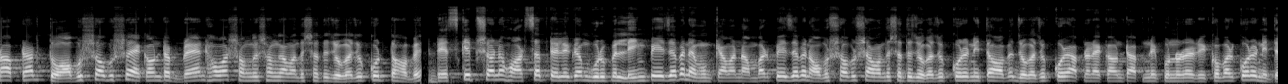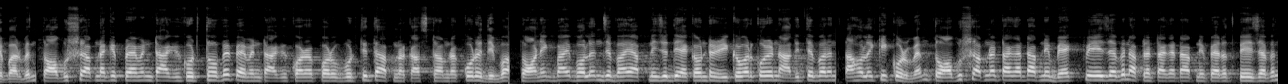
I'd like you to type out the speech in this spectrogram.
না আপনার। তো অবশ্যই অবশ্যই অ্যাকাউন্টটা ব্র্যান্ড হওয়ার সঙ্গে সঙ্গে আমাদের সাথে যোগাযোগ করতে হবে। ডেসক্রিপশনে হোয়াটসঅ্যাপ টেলিগ্রাম গ্রুপের লিঙ্ক পেয়ে যাবেন এবং কি আমার নাম্বার পেয়ে যাবেন। অবশ্যই অবশ্যই আমাদের সাথে যোগাযোগ করে নিতে হবে। যোগাযোগ করে আপনার অ্যাকাউন্টটা আপনি পুনরায় রিকভার করে নিতে পারবেন। তো অবশ্যই আপনাকে পেমেন্টটা আগে করতে হবে। পেমেন্টটা আগে করার পরবর্তীতে আপনার কাজটা আমরা করে দিব। তো অনেক ভাই বলেন যে, ভাই, আপনি যদি অ্যাকাউন্টটা রিকভার করে না দিতে পারেন, তাহলে কি করবেন? তো অবশ্যই আপনার টাকাটা আপনি ব্যাক পেয়ে যাবেন। আপনার টাকাটা আপনি ফেরত পেয়ে যাবেন।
